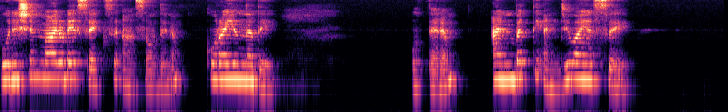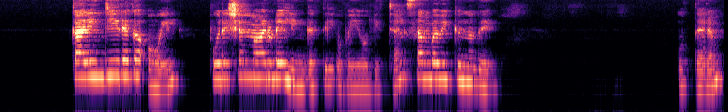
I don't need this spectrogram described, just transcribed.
പുരുഷന്മാരുടെ സെക്സ് ആസ്വാദനം കുറയുന്നത്? ഉത്തരം അൻപത്തി അഞ്ച് വയസ്സ്. കരിഞ്ജീരക ഓയിൽ പുരുഷന്മാരുടെ ലിംഗത്തിൽ ഉപയോഗിച്ചാൽ സംഭവിക്കുന്നത്. ഉത്തരം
